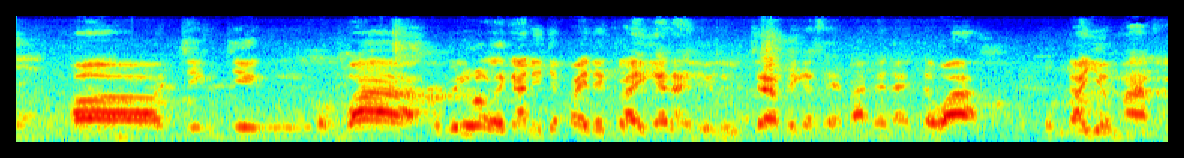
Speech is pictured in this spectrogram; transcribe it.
อเอ่อจริง ๆ ผมว่าผมไม่รู้หรอกรายการนี้จะไปได้ไกลแค่ไหนหรือหรือจะเป็นกระแสมากแค่ไหน แต่ว่าผมได้เยอะมากอะ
